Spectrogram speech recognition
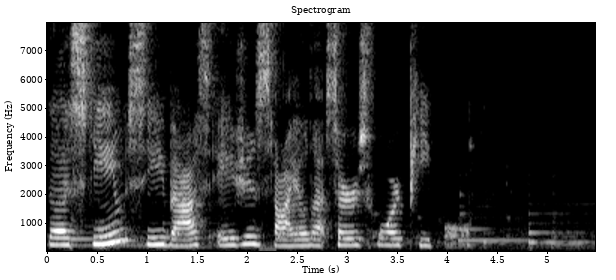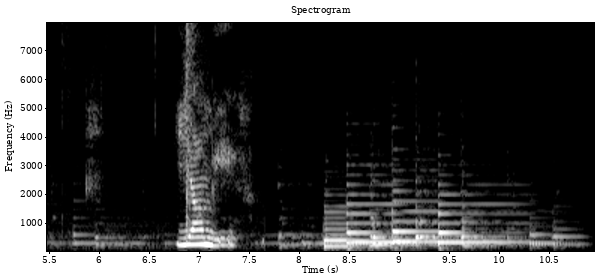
the steamed sea bass Asian style that serves four people. Yummy.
